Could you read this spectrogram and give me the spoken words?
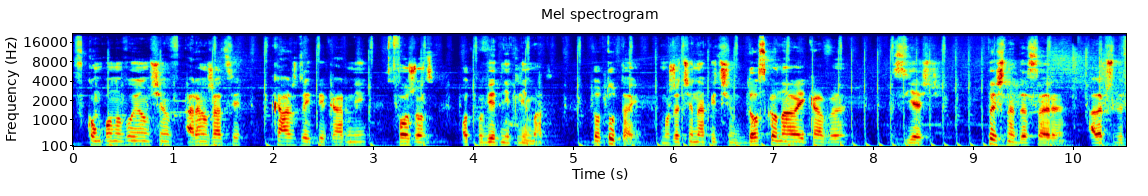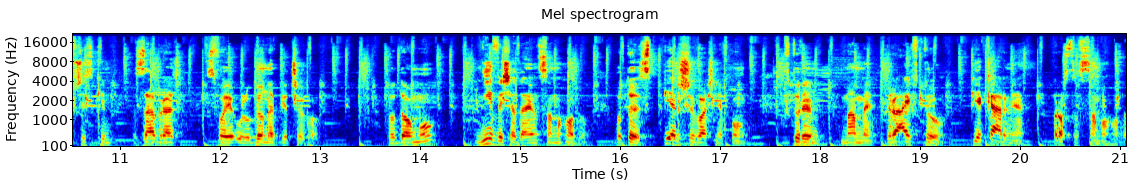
wkomponowują się w aranżację każdej piekarni, tworząc odpowiedni klimat. To tutaj możecie napić się doskonałej kawy, zjeść pyszne desery, ale przede wszystkim zabrać swoje ulubione pieczywo do domu, nie wysiadając samochodu, bo to jest pierwszy właśnie punkt, w którym mamy drive-thru, piekarnię prosto z samochodu.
